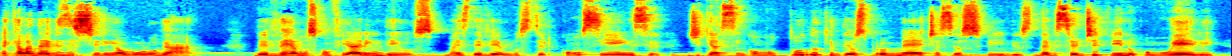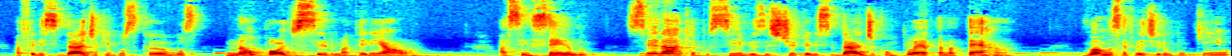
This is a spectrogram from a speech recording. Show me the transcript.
é que ela deve existir em algum lugar. Devemos confiar em Deus, mas devemos ter consciência de que, assim como tudo que Deus promete a seus filhos deve ser divino como Ele, a felicidade que buscamos não pode ser material. Assim sendo, será que é possível existir felicidade completa na Terra? Vamos refletir um pouquinho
